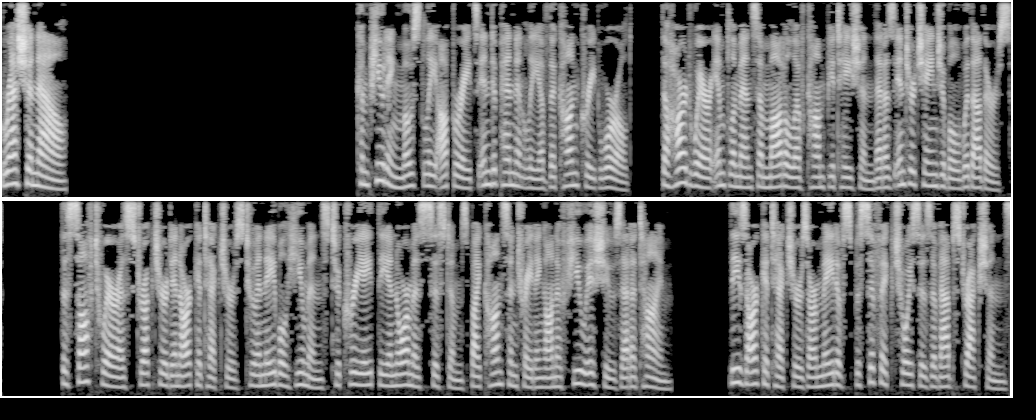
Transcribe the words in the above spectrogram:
Rationale Computing mostly operates independently of the concrete world. The hardware implements a model of computation that is interchangeable with others. The software is structured in architectures to enable humans to create the enormous systems by concentrating on a few issues at a time. These architectures are made of specific choices of abstractions.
